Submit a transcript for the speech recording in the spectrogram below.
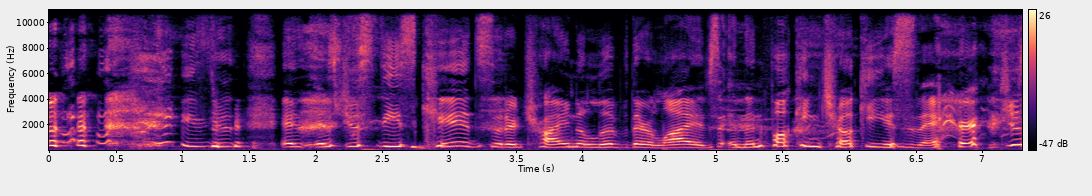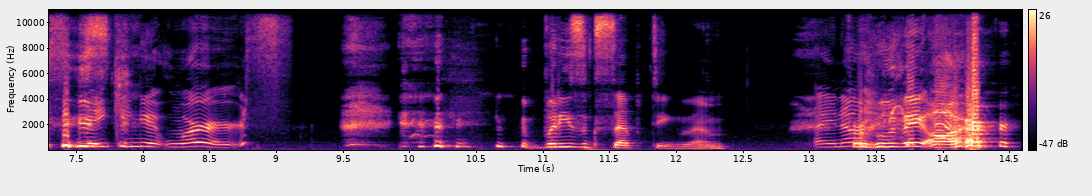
He's just, it, it's just these kids that are trying to live their lives, and then fucking Chucky is there, just making it worse. but he's accepting them I know for who they are.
